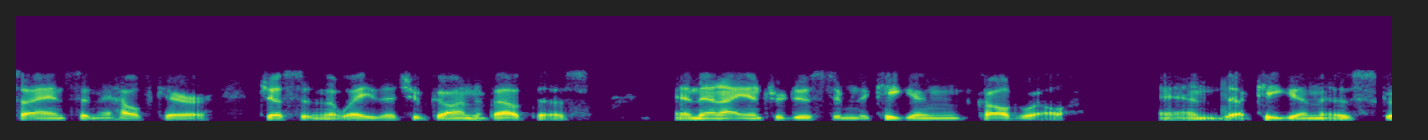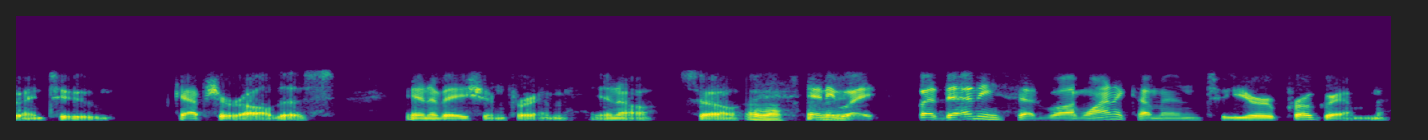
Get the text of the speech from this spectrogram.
science and healthcare, just in the way that you've gone about this." And then I introduced him to Keegan Caldwell, and uh, Keegan is going to capture all this innovation for him, you know. So oh, anyway, but then he said, "Well, I want to come into your program,"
